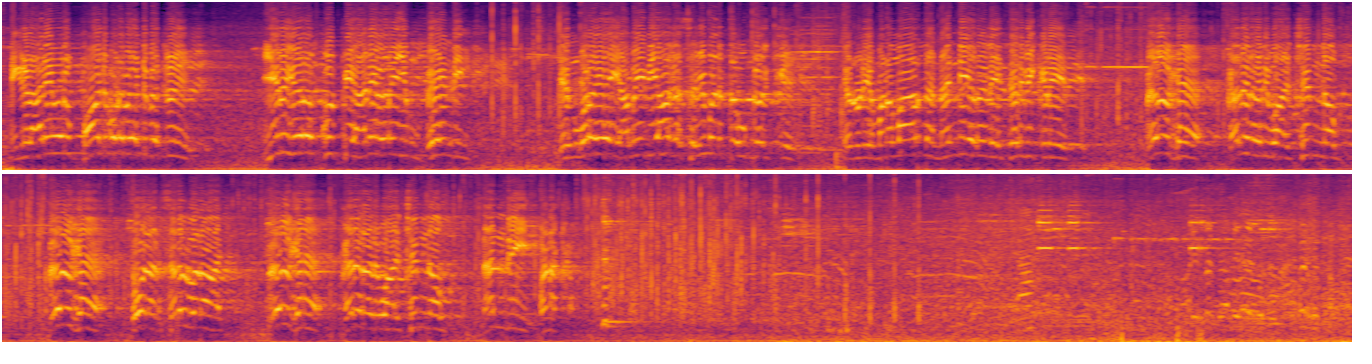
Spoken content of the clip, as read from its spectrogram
நீங்கள் அனைவரும் பாடுபட வேண்டும் என்று இருகரம் கூப்பி அனைவரையும் வேண்டி என் உரையை அமைதியாக செவிமடுத்த உங்களுக்கு என்னுடைய மனமார்ந்த நன்றியர்களை தெரிவிக்கிறேன். வெல்க கதிரறிவாள் சின்னம் வெல்க சோழர் செல்வராஜ் வெல்க கதிரறிவாள் சின்னம். நன்றி வணக்கம்.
